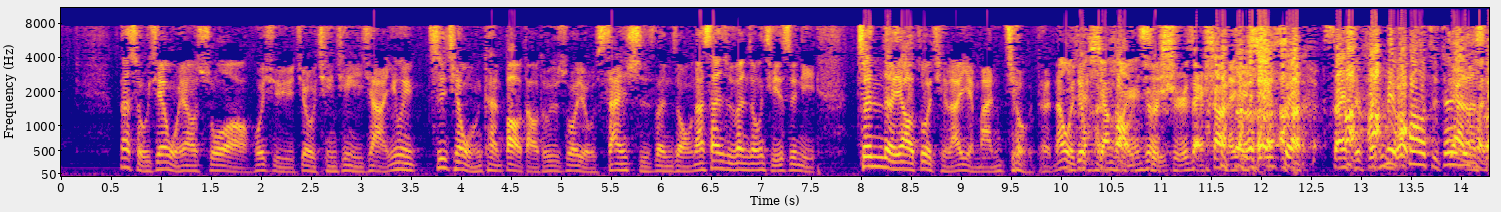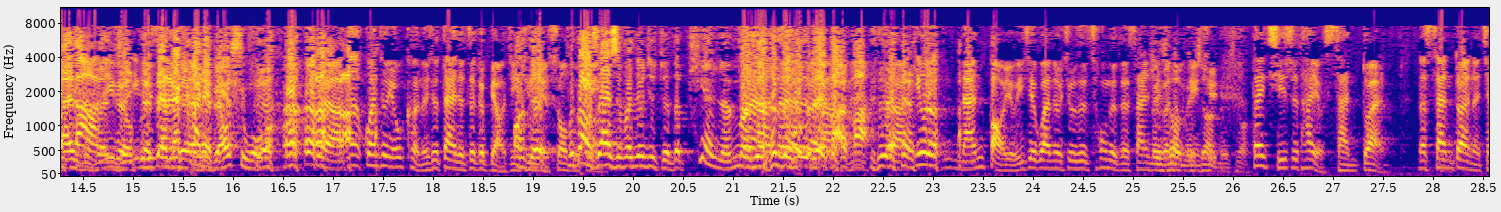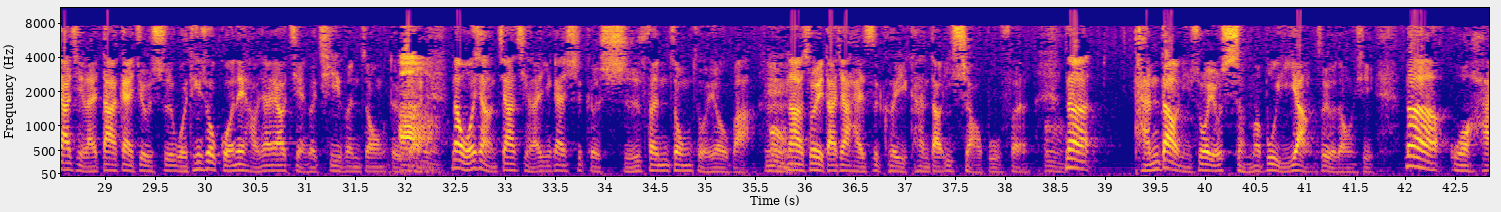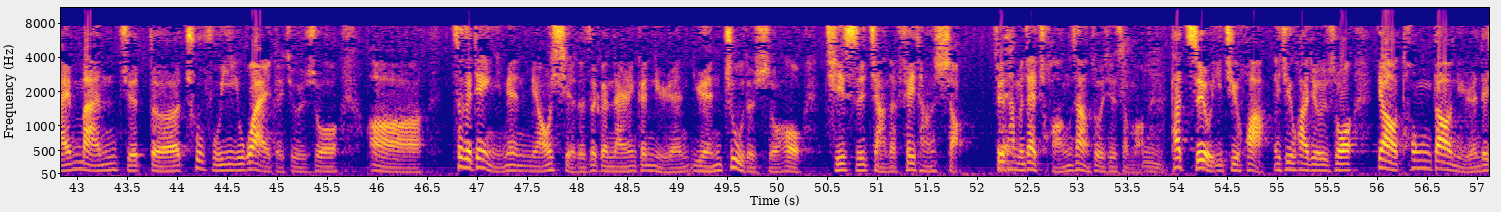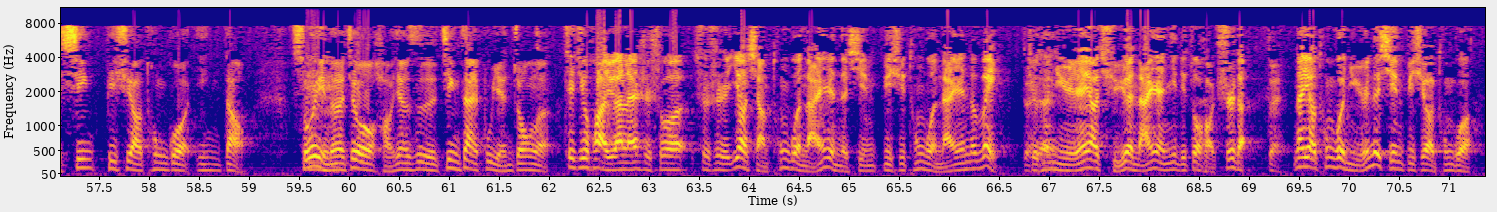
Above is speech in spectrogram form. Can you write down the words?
那首先我要说啊，或许就澄清一下，因为之前我们看报道都是说有三十分钟，那三十分钟其实你真的要做起来也蛮久的。那我就很香港人就是实在，上来就先算 三十分钟。报纸真的是很大的一个一个在那看着表数 对啊，那观众有可能就带着这个表进哦，去对也说不到三十分钟就觉得骗人嘛，对啊对对对对对嘛，对啊，因为难保有一些观众就是冲着这三十分钟进去，没错没错没错但其实它有三段。那三段呢，加起来大概就是，我听说国内好像要减个七分钟，对不对？啊那我想加起来应该是个十分钟左右吧。嗯那所以大家还是可以看到一小部分。嗯那谈到你说有什么不一样这个东西，那我还蛮觉得出乎意外的，就是说，呃，这个电影里面描写的这个男人跟女人原著的时候，其实讲的非常少。就是他们在床上做些什么嗯，他只有一句话，那句话就是说，要通到女人的心，必须要通过阴道，所以呢，就好像是尽在不言中了。这句话原来是说，就是要想通过男人的心，必须通过男人的胃。就说女人要取悦男人，你得做好吃的。对那要通过女人的心，必须要通过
